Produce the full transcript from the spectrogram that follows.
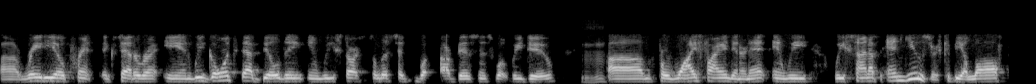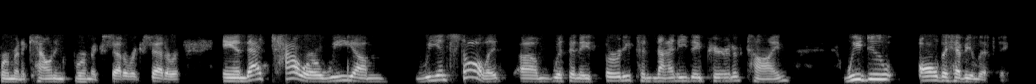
uh, radio, print, etc. And we go into that building and we start to solicit what our business, what we do mm-hmm. um, for Wi-Fi and internet, and we we sign up end users. It Could be a law firm, an accounting firm, etc., etc. And that tower, we um, we install it um, within a 30 to 90 day period of time. We do all the heavy lifting.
